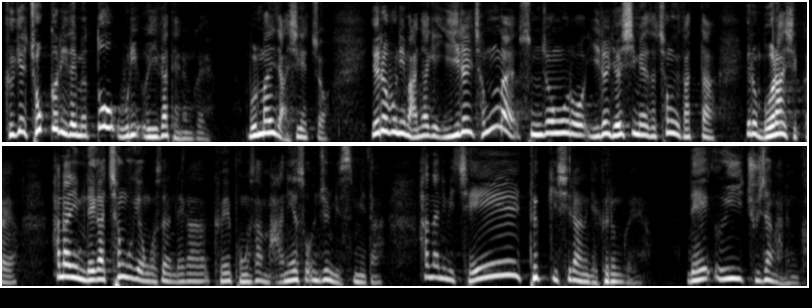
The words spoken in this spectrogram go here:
그게 조건이 되면 또 우리 의가 되는 거예요. 뭔 말인지 아시겠죠? 여러분이 만약에 일을 정말 순종으로 일을 열심히 해서 천국에 갔다. 여러분 뭘 하실 거예요? 하나님 내가 천국에 온 것은 내가 교회 봉사 많이 해서 온 줄 믿습니다. 하나님이 제일 듣기 싫어하는 게 그런 거예요. 내 의 주장하는 거.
